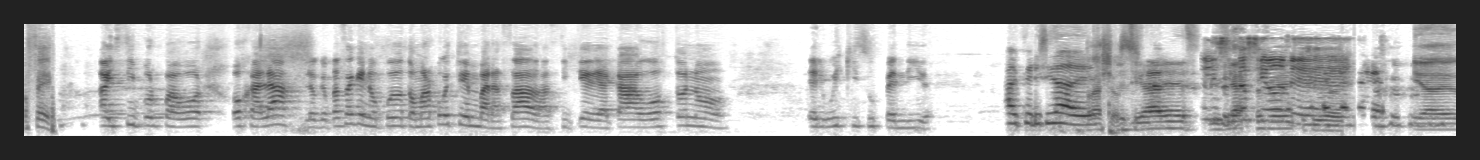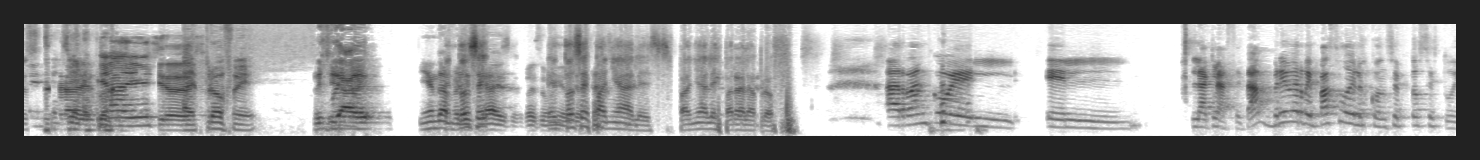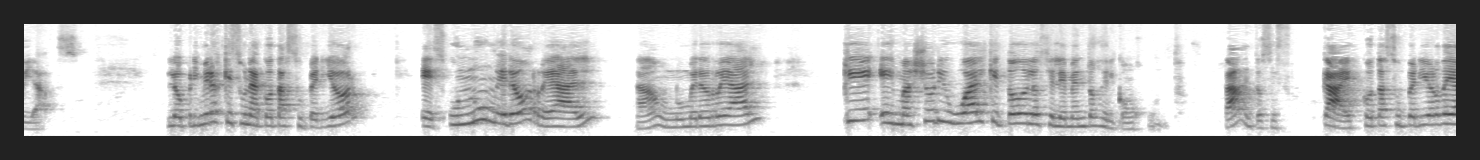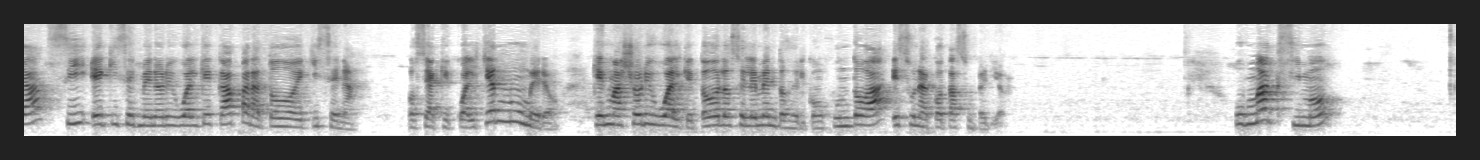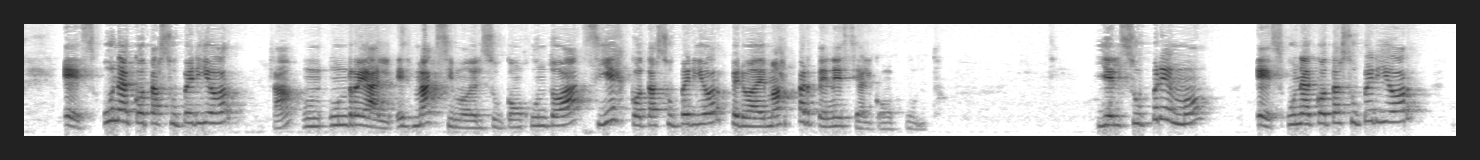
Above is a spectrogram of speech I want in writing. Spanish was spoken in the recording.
profe. Ay, sí, por favor. Ojalá. Lo que pasa es que no puedo tomar porque estoy embarazada, así que de acá a agosto no. El whisky suspendido. Ay, felicidades. Rayos. Felicidades. Felicitaciones. Felicidades. Felicidades, profe. Felicidades. 500 Entonces- felicidades, resumido. Entonces pañales, pañales para la profe. Arranco el, el- la clase, ¿tá? Breve repaso de los conceptos estudiados. Lo primero es que es una cota superior, es un número real. Un número real que es mayor o igual que todos los elementos del conjunto. Entonces, K es cota superior de A si X es menor o igual que K para todo X en A. O sea que cualquier número que es mayor o igual que todos los elementos del conjunto A es una cota superior. Un máximo es una cota superior, un, real es máximo del subconjunto A si es cota superior, pero además pertenece al conjunto. Y el supremo es una cota superior,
